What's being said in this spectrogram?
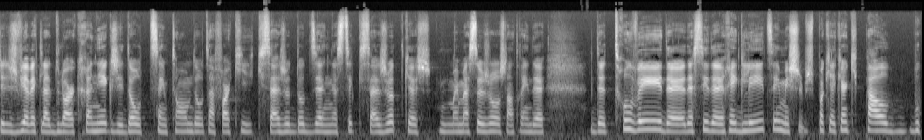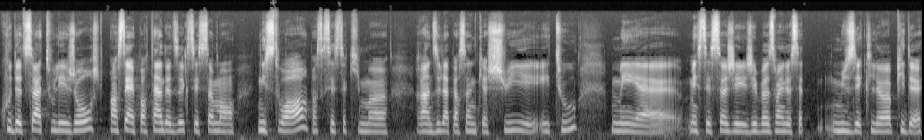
je vis avec la douleur chronique. J'ai d'autres symptômes, d'autres affaires qui, s'ajoutent, d'autres diagnostics qui s'ajoutent. Que même à ce jour, je suis en train de de trouver, de- d'essayer de, régler, tu sais, mais je, je suis pas quelqu'un qui parle beaucoup de ça à tous les jours. Je c'est important de dire que c'est ça mon histoire, parce que c'est ça qui m'a rendu la personne que je suis et, tout. Mais, euh, mais c'est ça, j'ai besoin de cette musique-là, puis de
